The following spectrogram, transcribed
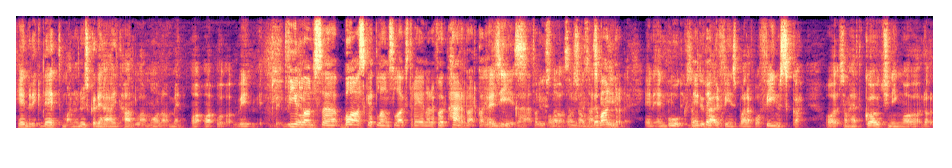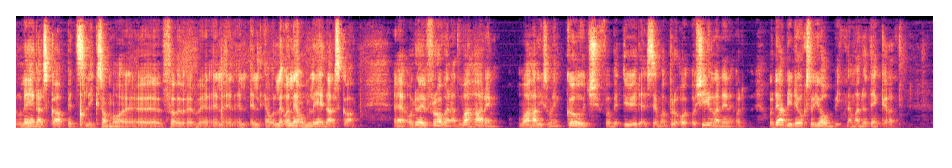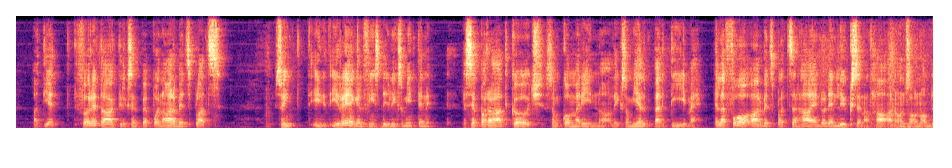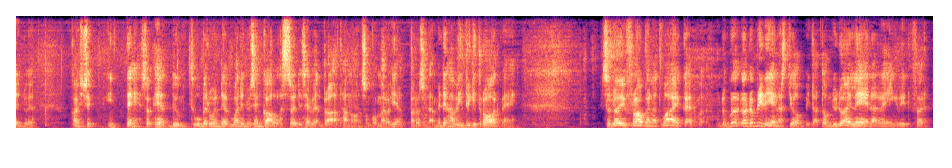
Henrik Detman, och nu ska det här inte handla om honom, men... Och, och, och, vi, vi, Finlands äh, basketlandslagstränare för herrar kan jag inflika här för lyssnarna som och inte som skrivit bevandrade. en, en bok som tyvärr finns bara på finska och som heter Coachning och ledarskapets liksom, och, eh, för, eller, eller, eller, eller om ledarskap. Eh, Och då är ju frågan att vad har en, vad har liksom en coach för betydelse? Man Och, och skillnaden, och, och där blir det också jobbigt när man då tänker att, att i ett företag, till exempel på en arbetsplats, så inte, i, i regel finns det ju liksom inte en separat coach som kommer in och liksom hjälper teamet. Eller få arbetsplatser har ändå den lyxen att ha någon sån om det nu är kanske inte är så helt dumt, oberoende vad det nu sen kallas så är det sen väl bra att ha någon som kommer och hjälper och sådär, men det har vi inte riktigt råd med. Så då är ju frågan att vad är, då, då, blir det genast jobbigt att om du då är ledare Ingrid för,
